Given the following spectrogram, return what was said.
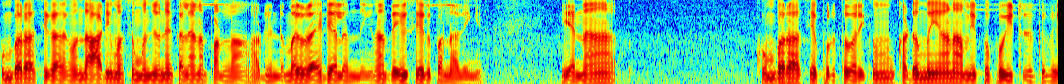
கும்பராசிக்காரங்க வந்து ஆடி மாதம் முடிஞ்சோடனே கல்யாணம் பண்ணலாம் அப்படின்ற மாதிரி ஒரு ஐடியாவில் இருந்தீங்கன்னா தயவுசெய்து பண்ணாதீங்க. ஏன்னா கும்பராசியை பொறுத்த வரைக்கும் கடுமையான அமைப்பு போயிட்டுருக்குது.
